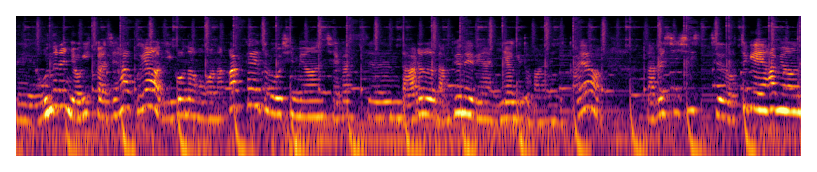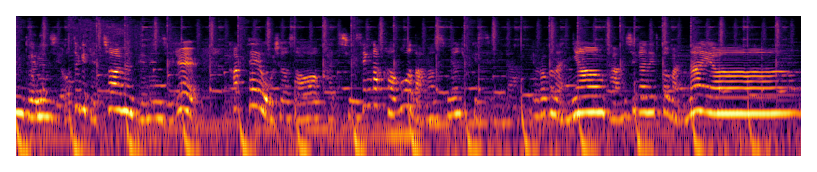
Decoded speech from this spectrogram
네, 오늘은 여기까지 하고요. 이거나 뭐거나 카페에 들어오시면 제가 쓴 나르 남편에 대한 이야기도 많으니까요. 나르시시스트 어떻게 하면 되는지, 어떻게 대처하면 되는지를 카페에 오셔서 같이 생각하고 나눴으면 좋겠습니다. 여러분 안녕. 다음 시간에 또 만나요.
